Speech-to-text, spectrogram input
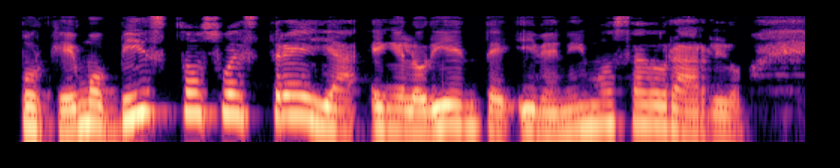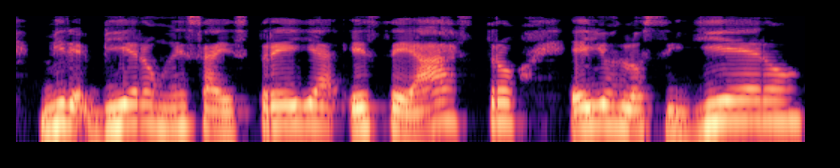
porque hemos visto su estrella en el oriente y venimos a adorarlo. Mire, vieron esa estrella, ese astro, ellos lo siguieron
